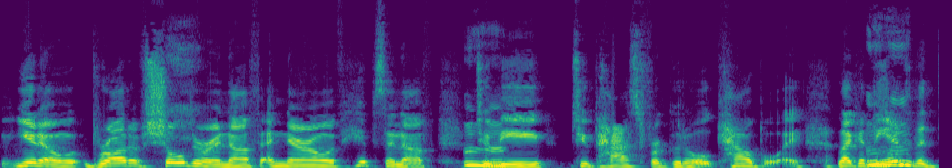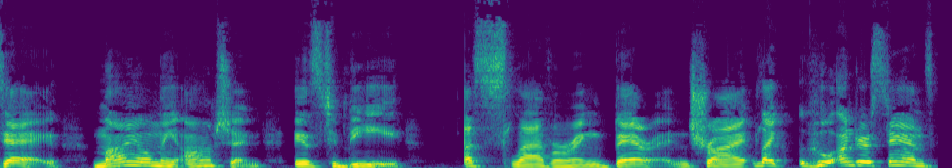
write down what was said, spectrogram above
you know, broad of shoulder enough and narrow of hips enough to Mhm. be to pass for good old cowboy. Like at the end of the day, my only option is to be a slavering baron try like who understands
